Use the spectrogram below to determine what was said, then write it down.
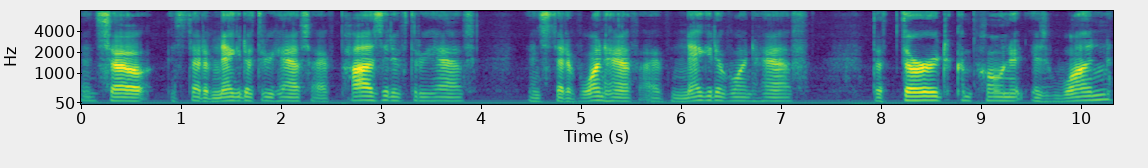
And so instead of negative 3 halves, I have positive 3 halves. Instead of 1 half, I have negative 1 half. The third component is 1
